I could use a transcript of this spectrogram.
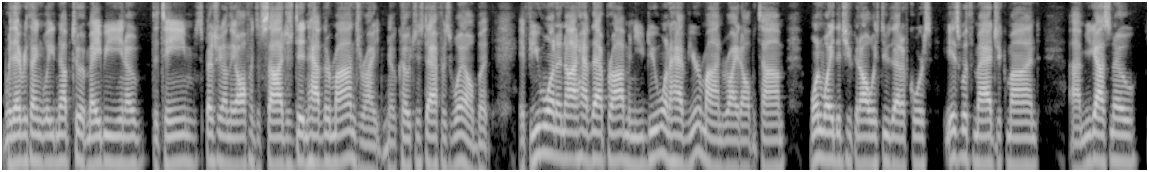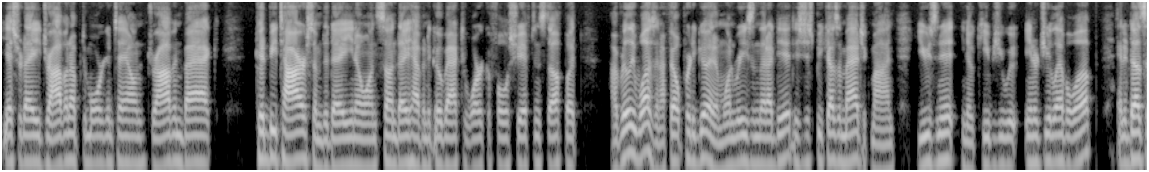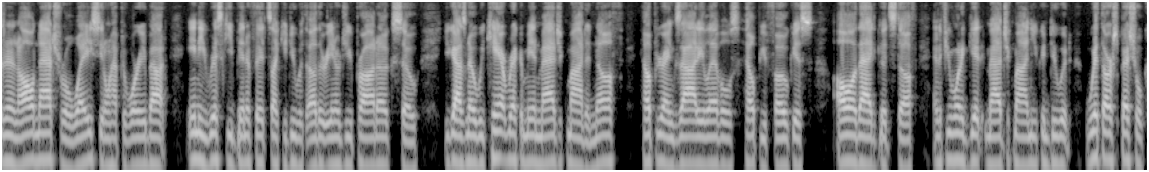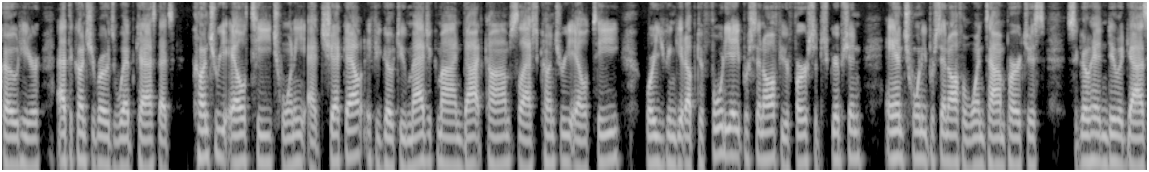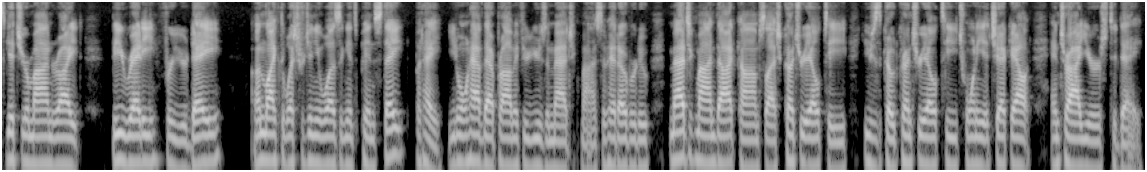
with everything leading up to it, maybe, you know, the team, especially on the offensive side, just didn't have their minds right, you know, coaching staff as well. But if you want to not have that problem and you do want to have your mind right all the time, one way that you can always do that, of course, is with Magic Mind. Um, you guys know yesterday driving up to Morgantown, driving back, could be tiresome today, you know, on Sunday, having to go back to work a full shift and stuff. But I really wasn't. I felt pretty good. And one reason that I did is just because of Magic Mind. Using it, you know, keeps your energy level up and it does it in an all natural way. So you don't have to worry about any risky benefits like you do with other energy products. So you guys know we can't recommend Magic Mind enough. Help your anxiety levels, help you focus, all of that good stuff. And if you want to get Magic Mind, you can do it with our special code here at the Country Roads webcast. That's CountryLT20 at checkout. If you go to magicmind.com slash CountryLT, where you can get up to 48% off your first subscription and 20% off a one-time purchase. So go ahead and do it, guys. Get your mind right. Be ready for your day unlike the West Virginia was against Penn State. But hey, you don't have that problem if you're using Magic Mind. So head over to magicmind.com slash countrylt. Use the code countrylt20 at checkout and try yours today.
